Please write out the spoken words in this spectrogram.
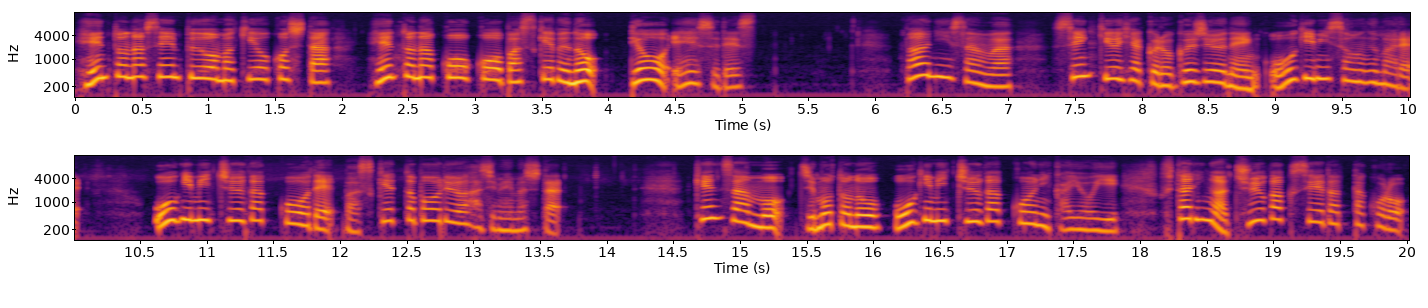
ヘントナ旋風を巻き起こしたヘントナ高校バスケ部の両エースです。バーニーさんは1960年大宜味村生まれ。大宜味中学校でバスケットボールを始めました。健さんも地元の大宜味中学校に通い2人が中学生だった頃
